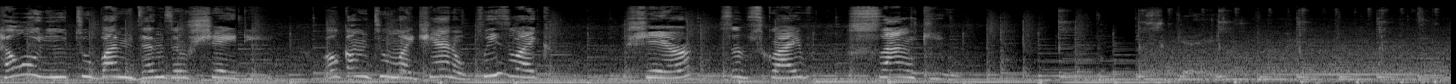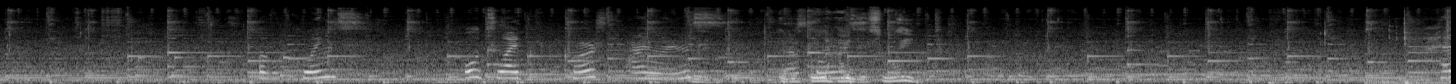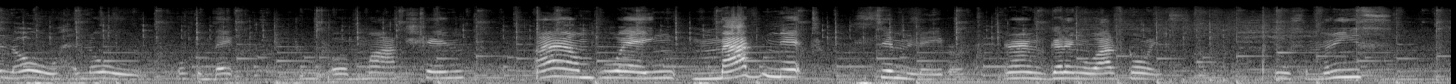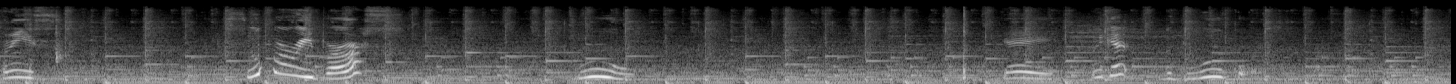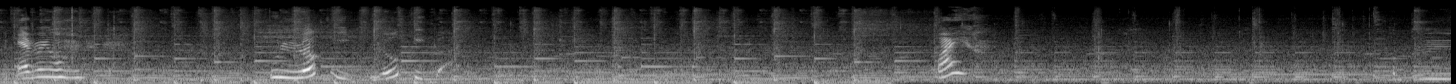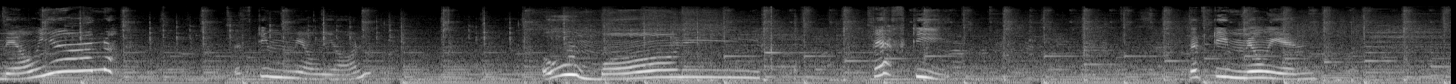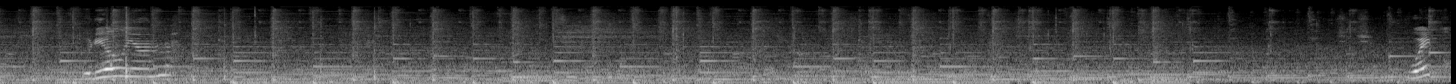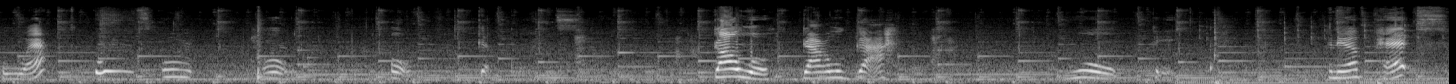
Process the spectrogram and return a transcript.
Hello YouTube, I'm Denzel Shady. Welcome to my channel. Please like, share, subscribe. Thank you. Of coins. Oh, it's like cursed islands. It's gonna hide this weight. Hello, hello. Welcome back to uh, my channel. I am playing Magnet Simulator and I'm getting a lot of coins. Some monies. Monies. Super Rebirth. Ooh. Yay. We get the blue coin. Everyone. Ooh, Loki. Loki guy. Why? A million? 50 million? Oh, money. 50. 50 million. Billion. Wait, collect coins or oh oh get coins. Dollar dollar guy. Whoa, pig. Can you have pets?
